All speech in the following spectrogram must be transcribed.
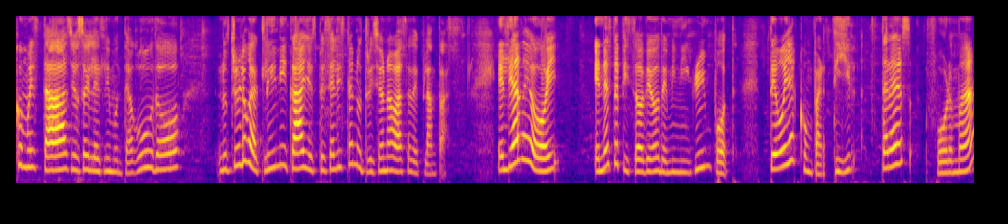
¿cómo estás? Yo soy Leslie Monteagudo, nutrióloga clínica y especialista en nutrición a base de plantas. El día de hoy, en este episodio de Mini Green Pot, te voy a compartir tres formas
